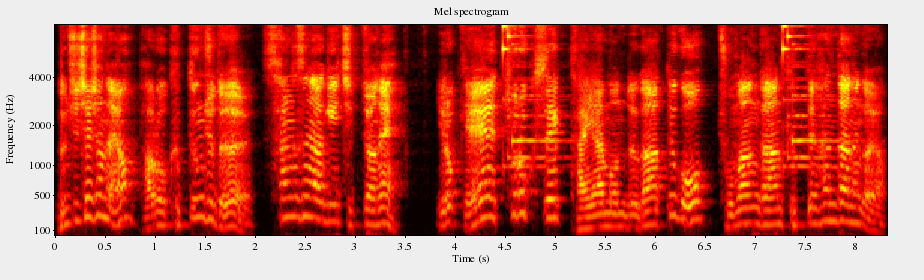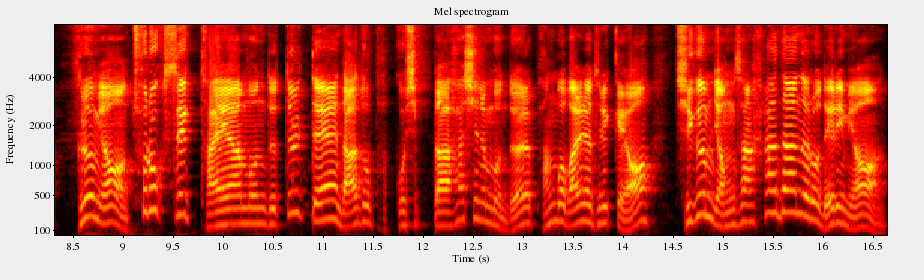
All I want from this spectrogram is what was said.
눈치채셨나요? 바로 급등주들 상승하기 직전에 이렇게 초록색 다이아몬드가 뜨고 조만간 급등한다는 거예요. 그러면 초록색 다이아몬드 뜰 때 나도 받고 싶다 하시는 분들 방법 알려드릴게요. 지금 영상 하단으로 내리면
